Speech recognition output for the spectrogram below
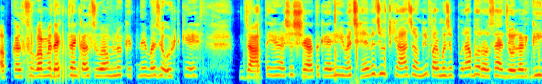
अब कल सुबह में देखते हैं, कल सुबह हम लोग कितने बजे उठ के जाते हैं। वैसे श्रेया तो कह रही है, मैं छः बजे उठ के आ जाऊँगी, पर मुझे पूरा भरोसा है, जो लड़की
